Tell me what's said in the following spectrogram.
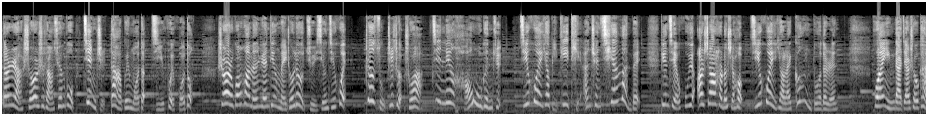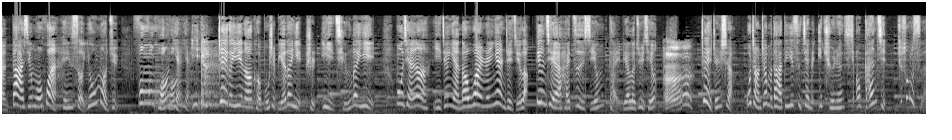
当日啊，首尔市长宣布禁止大规模的集会活动。首尔光化门原定每周六举行集会，这组织者说啊，禁令毫无根据，集会要比地铁安全千万倍，并且呼吁二十二号的时候集会要来更多的人。欢迎大家收看大型魔幻黑色幽默剧《疯狂演绎》。这个“疫”呢，可不是别的“疫”，是疫情的“疫”。目前啊，已经演到万人宴这集了，并且还自行改编了剧情。这也真是啊，我长这么大第一次见着一群人想要赶紧去送死，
